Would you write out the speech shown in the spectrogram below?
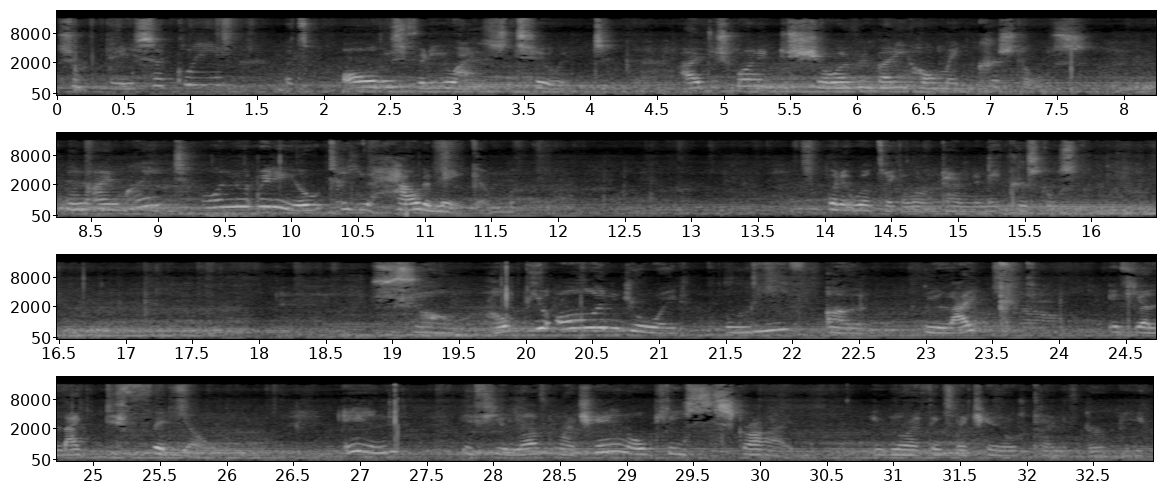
So basically, that's all this video has to it. I just wanted to show everybody homemade crystals. And I might, one video, tell you how to make them. But it will take a long time to make crystals. So, hope you all enjoyed. Leave a like if you liked this video. And if you love my channel, please subscribe. Even though I think my channel is kind of derpy.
